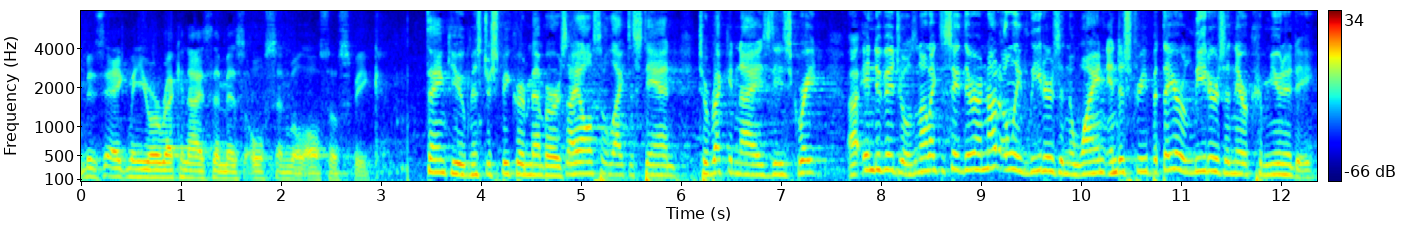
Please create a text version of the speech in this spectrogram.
Ms. Eggman, you are recognized, and Ms. Olsen will also speak. Thank you, Mr. Speaker and members. I also like to stand to recognize these great uh, individuals. And I like to say they are not only leaders in the wine industry, but they are leaders in their community.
